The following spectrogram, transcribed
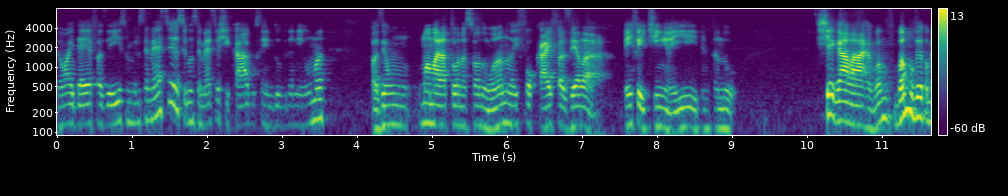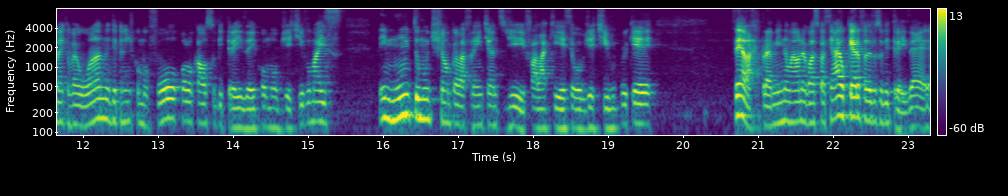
Então a ideia é fazer isso no primeiro semestre, o segundo semestre é Chicago, sem dúvida nenhuma. Fazer um- uma maratona só no ano e focar e fazer ela bem feitinha aí, tentando chegar lá. Vamos, vamos ver como é que vai o ano, independente de como for, colocar o sub 3 aí como objetivo, mas tem muito, muito chão pela frente antes de falar que esse é o objetivo, porque sei lá, para mim não é um negócio assim, ah, eu quero fazer o sub 3. É,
